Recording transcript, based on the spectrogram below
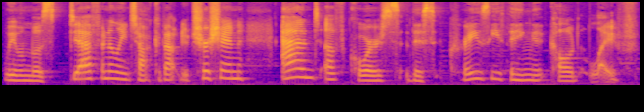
We will most definitely talk about nutrition and, of course, this crazy thing called life.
